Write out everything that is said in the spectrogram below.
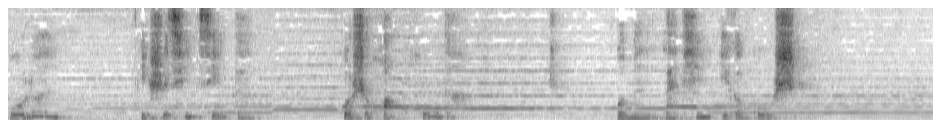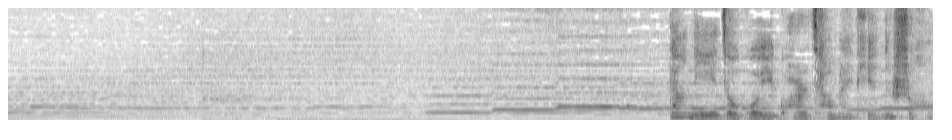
无论你是清醒的，或是恍惚的。我们来听一个故事。当你走过一块荞麦田的时候，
